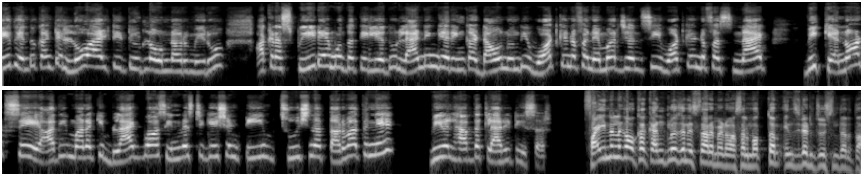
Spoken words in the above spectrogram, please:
లేదు. ఎందుకంటే లో ఆల్టిట్యూడ్లో ఉన్నారు మీరు. అక్కడ స్పీడ్ ఏముందో తెలియదు. ల్యాండింగ్ గేర్ ఇంకా డౌన్ ఉంది. What kind of an emergency what kind of a snag we cannot say అది మనకి బ్లాక్ బాస్ ఇన్వెస్టిగేషన్ టీమ్ చూసిన తర్వాతనే we will have the clarity sir ఫైనల్గా ఒక కన్క్లూజన్ ఇస్తారా మేడం? అసలు మొత్తం ఇన్సిడెంట్ చూసిన తర్వాత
